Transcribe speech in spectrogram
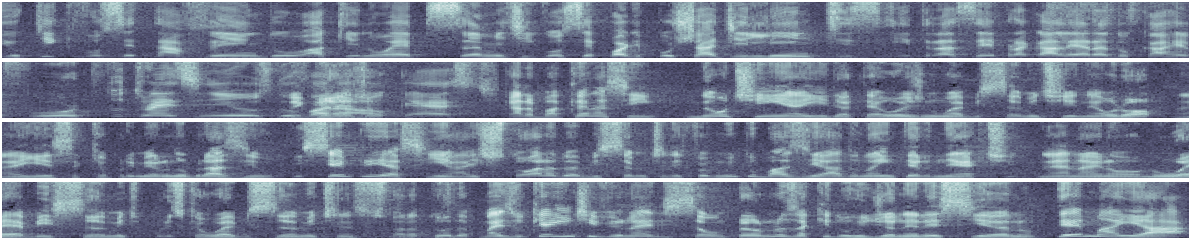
e o que, que você está vendo aqui no Web Summit que você pode puxar de links e trazer para a galera do Carrefour, do Trends News, do VarejoCast. Cara, bacana assim, não tinha ido até hoje no Web Summit na Europa, né? E esse aqui é o primeiro no Brasil. E sempre assim, a história do Web Summit ele foi muito baseado na internet, né? No, no Web Summit, por isso que é o Web Summit, nessa história toda. Mas o que a gente viu na edição, pelo menos aqui do Rio de Janeiro esse ano, tema IA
